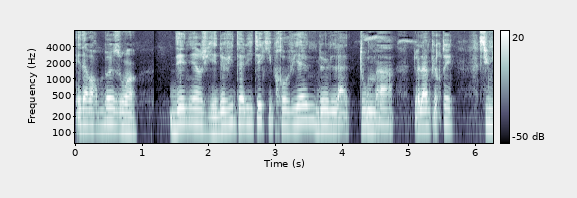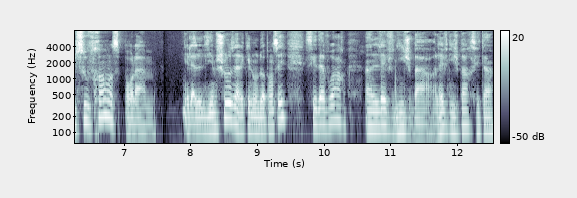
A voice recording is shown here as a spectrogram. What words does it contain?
et d'avoir besoin d'énergie et de vitalité qui proviennent de la touma, de l'impureté. C'est une souffrance pour l'âme. Et la deuxième chose à laquelle on doit penser, c'est d'avoir un lev nishbar. Nishbar, c'est un,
